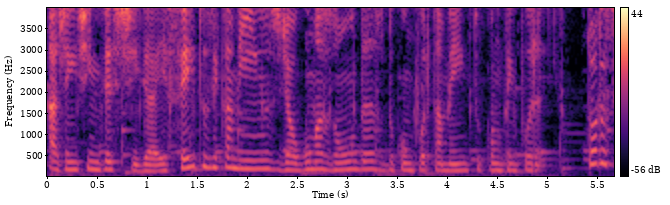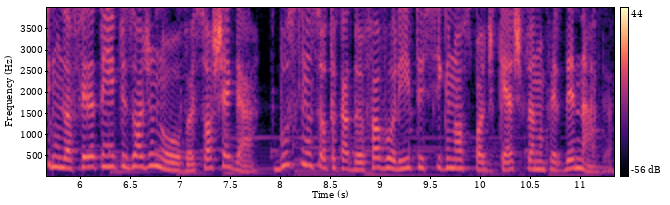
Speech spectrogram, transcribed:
a gente investiga efeitos e caminhos de algumas ondas do comportamento contemporâneo. Toda segunda-feira tem episódio novo, é só chegar. Busque no seu tocador favorito e siga o nosso podcast para não perder nada.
